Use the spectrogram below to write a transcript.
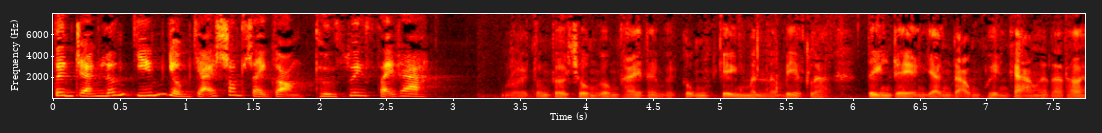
tình trạng lớn chiếm dòng chảy sông Sài Gòn thường xuyên xảy ra. Rồi chúng tôi xuống cũng thấy thì cũng chỉ mình là biết là tuyên truyền vận động khuyến cáo người ta thôi.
